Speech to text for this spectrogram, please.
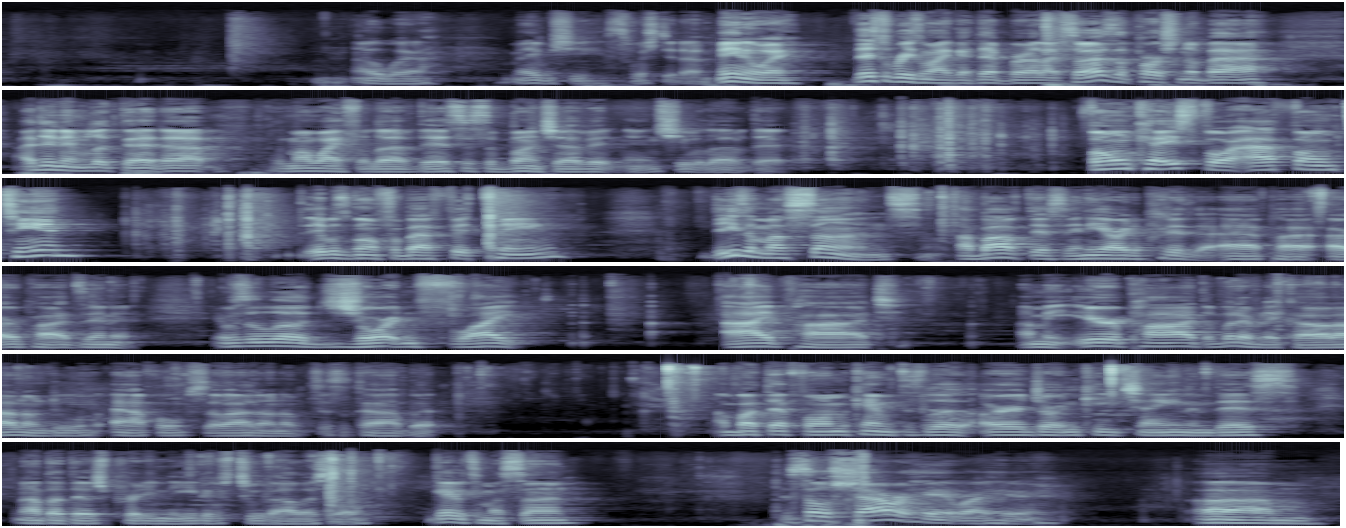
Oh well, maybe she switched it up. Anyway, this is the reason why I got that burlap. So as a personal buy, I didn't even look that up. My wife would love this. It's a bunch of it, and she would love that. Phone case for iPhone 10. It was going for about 15. These are my sons. I bought this and he already put his iPod, AirPods in it. It was a little Jordan Flight iPod. I mean, EarPod, or whatever they call it. I don't do Apple, so I don't know what this is called, but I bought that for him. It came with this little Air Jordan keychain and this, and I thought that was pretty neat. It was $2, so I gave it to my son. This old shower head right here. Um,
